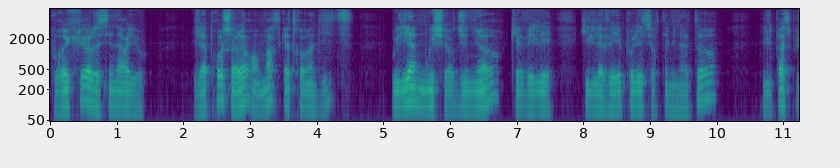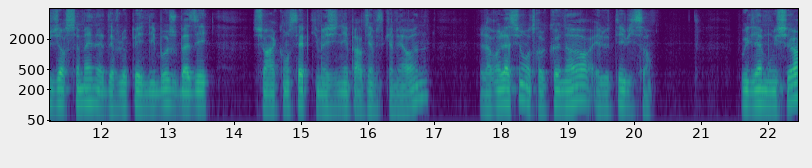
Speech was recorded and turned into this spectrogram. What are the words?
pour écrire le scénario. Il approche alors en mars 90 William Wisher Jr., qui, avait qui l'avait épaulé sur Terminator. Il passe plusieurs semaines à développer une ébauche basée sur un concept imaginé par James Cameron la relation entre Connor et le T-800. William Wisher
